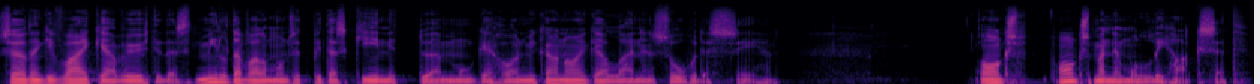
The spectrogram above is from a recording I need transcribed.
Se on jotenkin vaikea vyyhtitä, että miltä tavalla mun sit pitäisi kiinnittyä mun kehoon, mikä on oikeanlainen suhde siihen. Onks, onks mä ne mun lihakset?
